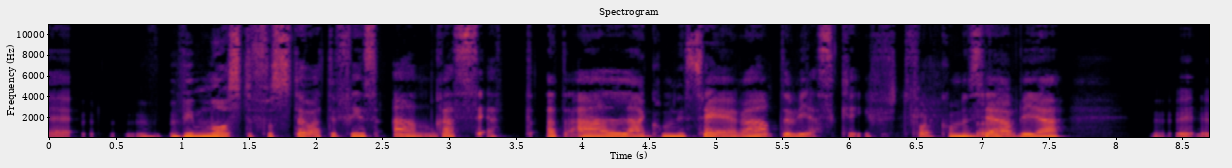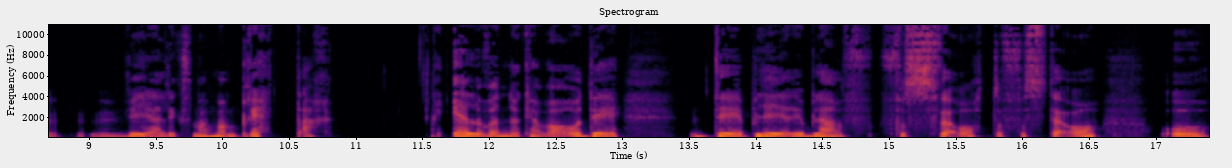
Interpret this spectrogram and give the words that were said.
eh, vi måste förstå att det finns andra sätt, att alla kommunicerar inte via skrift, folk kommunicerar Nej. via, eh, via liksom att man berättar. Eller vad det nu kan vara. Och det, det blir ibland för svårt att förstå. Och,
